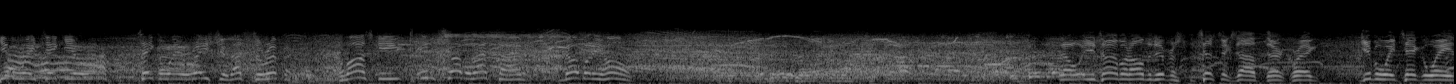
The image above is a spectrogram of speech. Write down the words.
giveaway takeaway, takeaway ratio. That's terrific. Pawlawski in trouble that time. Nobody home. You know, you talk about all the different statistics out there, Craig. Giveaway, takeaway,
